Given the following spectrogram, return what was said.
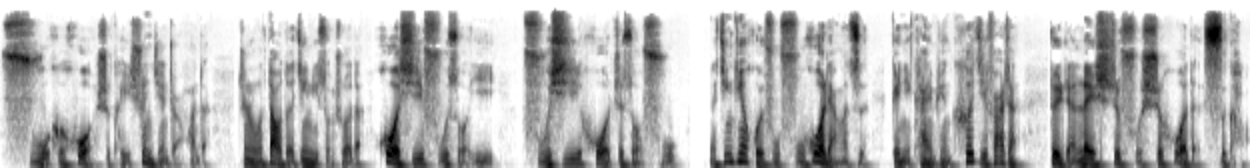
福和祸是可以瞬间转换的。正如《道德经》里所说的：“祸兮福所依。”福兮祸之所伏。那今天回复“福祸”两个字，给你看一篇科技发展对人类是福是祸的思考。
